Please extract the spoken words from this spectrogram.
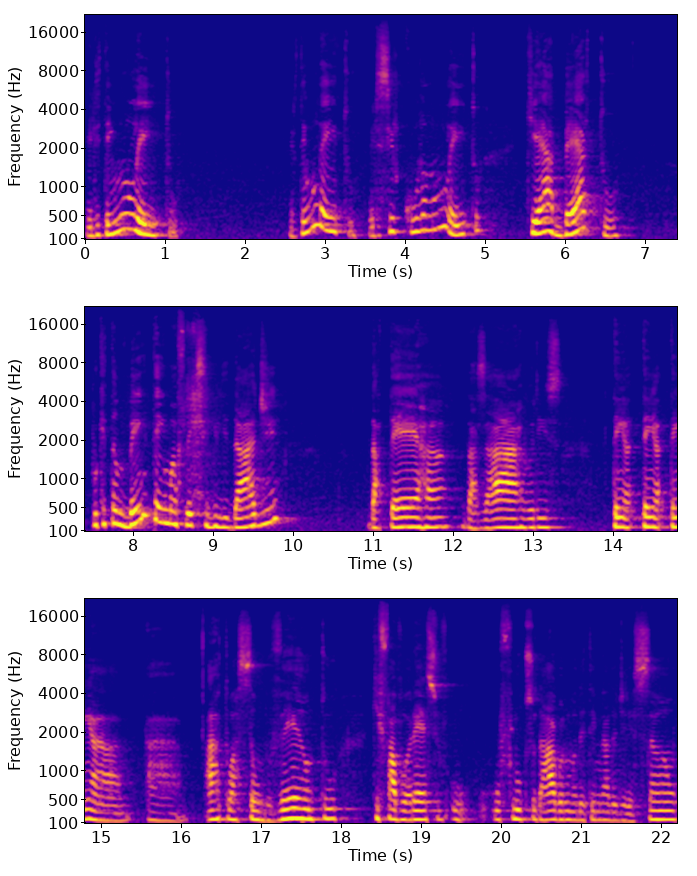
ele tem um leito. Ele tem um leito, ele circula num leito que é aberto, porque também tem uma flexibilidade da terra, das árvores, tem a, tem a, tem a, a, a atuação do vento, que favorece o, o fluxo da água numa determinada direção,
